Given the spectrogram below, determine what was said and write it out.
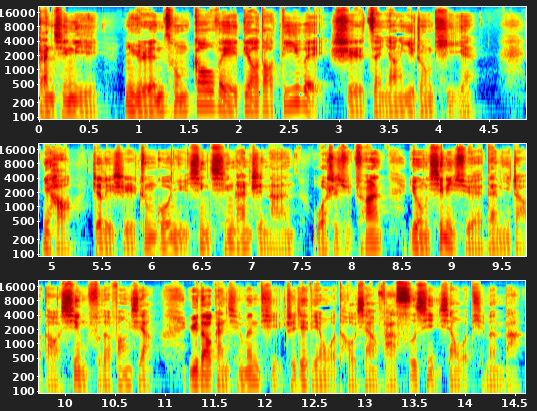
感情里，女人从高位掉到低位是怎样一种体验？你好，这里是中国女性情感指南，我是许川，用心理学带你找到幸福的方向。遇到感情问题，直接点我头像发私信向我提问吧。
